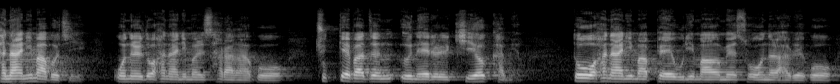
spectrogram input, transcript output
하나님 아버지, 오늘도 하나님을 사랑하고 죽게 받은 은혜를 기억하며 또 하나님 앞에 우리 마음의 소원을 하려고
